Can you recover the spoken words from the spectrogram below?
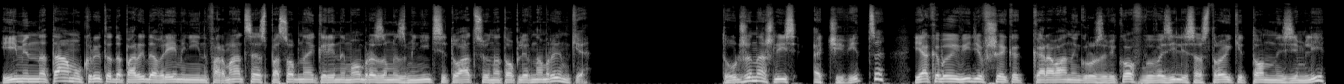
Именно там укрыта до поры до времени информация, способная коренным образом изменить ситуацию на топливном рынке. Тут же нашлись очевидцы, якобы видевшие, как караваны грузовиков вывозили со стройки тонны земли,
